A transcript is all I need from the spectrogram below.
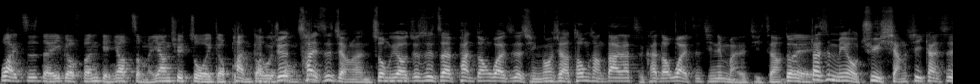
外资的一个分点，要怎么样去做一个判断。我觉得蔡司讲的很重要，就是在判断外资的情况下，通常大家只看到外资今天买了几张，对，但是没有去详细看是。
